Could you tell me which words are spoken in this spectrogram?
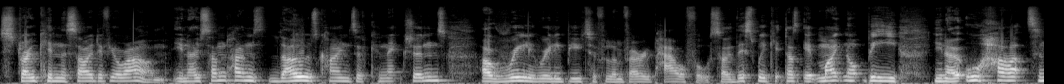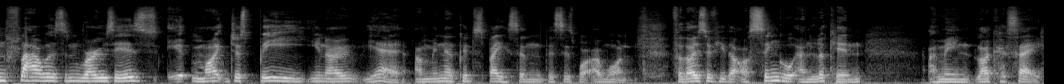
stroking the side of your arm. You know, sometimes those kinds of connections are really, really beautiful and very powerful. So this week it does, it might not be, you know, all hearts and flowers and roses. It might just be, you know, yeah, I'm in a good space and this is what I want. For those of you that are single and looking, I mean, like I say,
